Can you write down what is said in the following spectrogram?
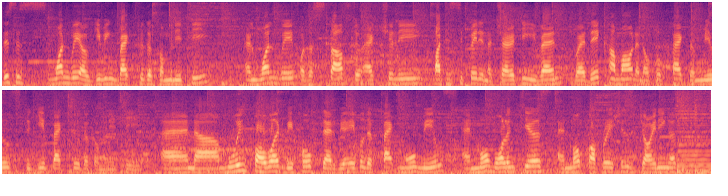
This is one way of giving back to the community and one way for the staff to actually participate in a charity event where they come out and also pack the meals to give back to the community. And uh, moving forward, we hope that we are able to pack more meals and more volunteers and more corporations joining us.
